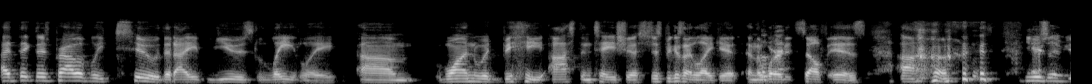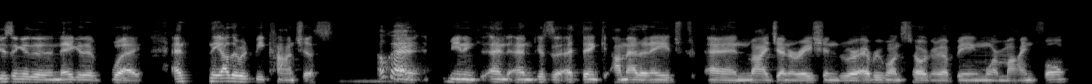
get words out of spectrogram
I think there's probably two that I've used lately. Um, one would be ostentatious, just because I like it, and the okay. word itself is. Um, usually, I'm using it in a negative way, and the other would be conscious. Okay. And, meaning, and and because I think I'm at an age and my generation where everyone's talking about being more mindful,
